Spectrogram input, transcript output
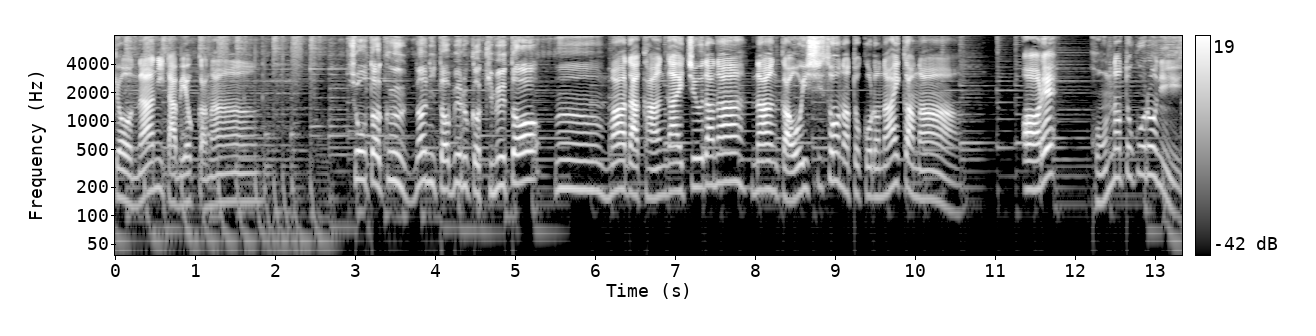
今日何食べよっかな。翔太君何食べるか決めた？うーんまだ考え中だな。なんか美味しそうなところないかな。あれ？こんなところに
